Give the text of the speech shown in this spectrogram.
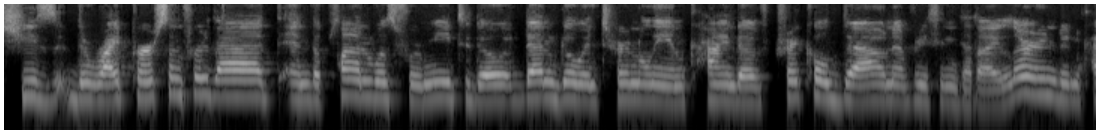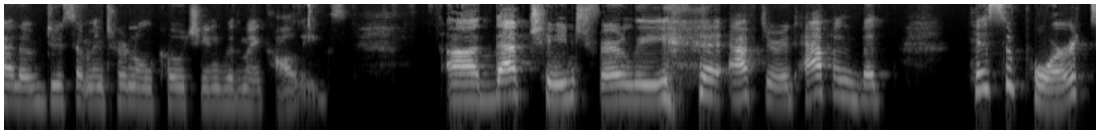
she's the right person for that. And the plan was for me to do, then go internally and kind of trickle down everything that I learned and kind of do some internal coaching with my colleagues. Uh, that changed fairly after it happened, but his support,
